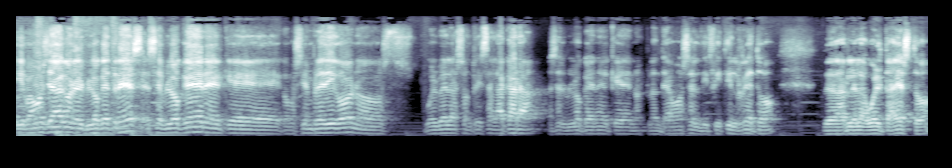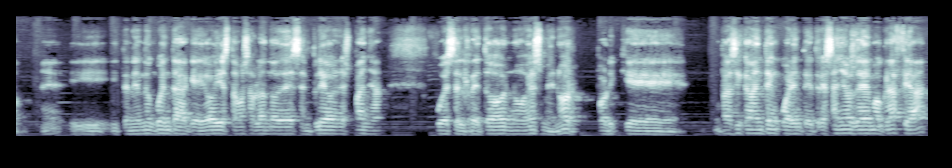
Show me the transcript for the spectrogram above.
Y vamos ya con el bloque 3, ese bloque en el que, como siempre digo, nos vuelve la sonrisa a la cara. Es el bloque en el que nos planteamos el difícil reto de darle la vuelta a esto. ¿eh? Y, y, teniendo en cuenta que hoy estamos hablando de desempleo en España, pues el reto no es menor, porque básicamente en 43 años de democracia,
